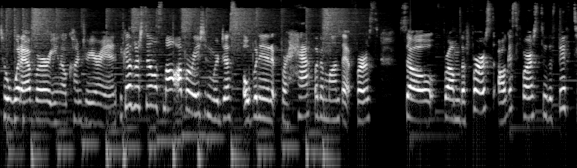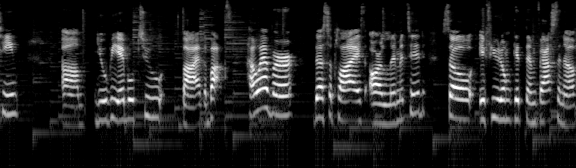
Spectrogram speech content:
to whatever you know country you're in. Because we're still a small operation, we're just opening it for half of the month at first. So from the 1st, August 1st to the 15th, um, you'll be able to buy the box. However, the supplies are limited, so if you don't get them fast enough,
